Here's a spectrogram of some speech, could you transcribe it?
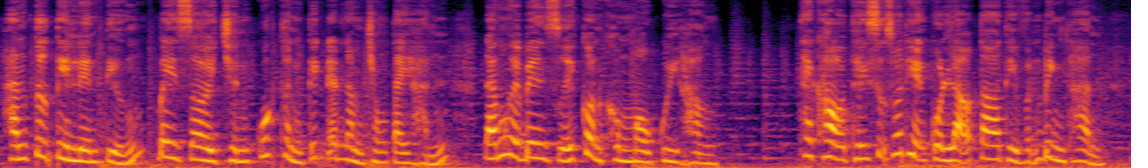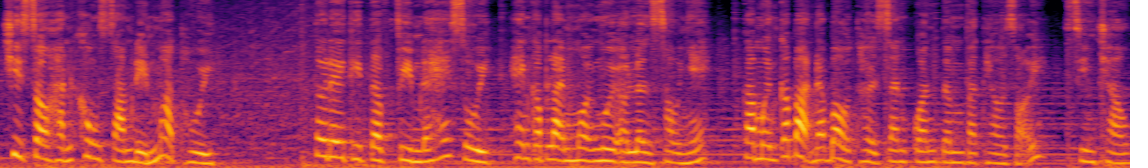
Hắn tự tin lên tiếng, bây giờ Trấn Quốc Thần Kích đã nằm trong tay hắn, đám người bên dưới còn không mau quỳ hằng. Thạch Hạo thấy sự xuất hiện của lão ta thì vẫn bình thản, chỉ sợ hắn không dám đến mà thôi. Tới đây thì tập phim đã hết rồi, hẹn gặp lại mọi người ở lần sau nhé. Cảm ơn các bạn đã bỏ thời gian quan tâm và theo dõi. Xin chào!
